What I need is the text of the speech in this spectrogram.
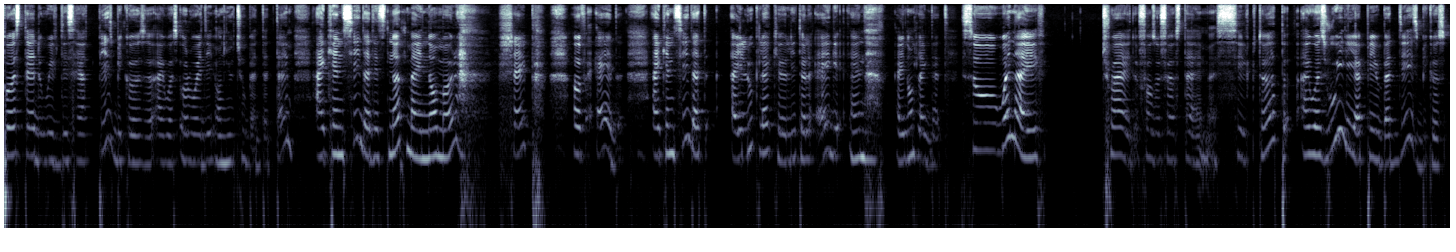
posted with this hair piece because i was already on youtube at that time i can see that it's not my normal shape of head. I can see that I look like a little egg and I don't like that. So when I tried for the first time a silk top, I was really happy about this because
